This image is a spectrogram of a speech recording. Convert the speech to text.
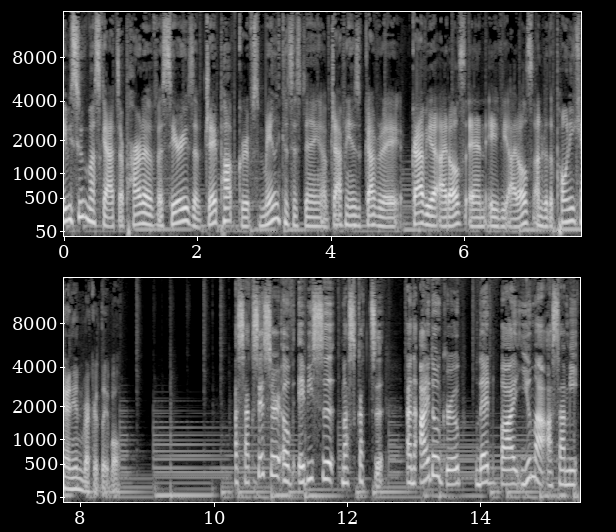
Ebisu Muscats are part of a series of J pop groups mainly consisting of Japanese gravia, gravia idols and AV idols under the Pony Canyon record label. A successor of Ebisu Muscats, an idol group led by Yuma Asami,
